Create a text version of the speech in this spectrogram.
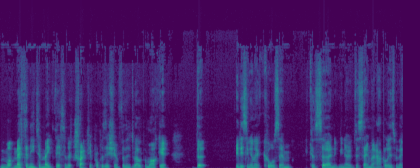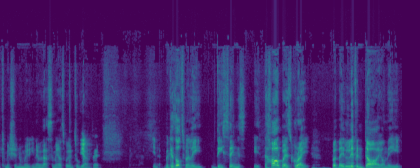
Meta need to make this an attractive proposition for the developer market that it isn't going to cause them concern. You know, the same that Apple is with their commission, and we, you know, that's something else we're going to talk Yeah. about a bit. You know, because ultimately these things, it, the hardware is great, but they live and die on the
